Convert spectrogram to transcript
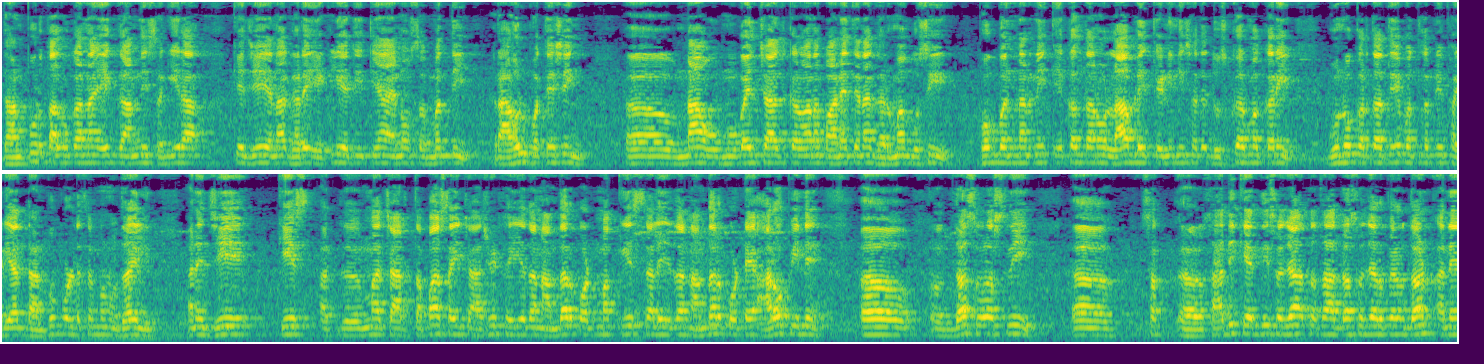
ધાનપુર તાલુકાના એક ગામની સગીરા કે જે એના ઘરે એકલી હતી ત્યાં એનો સંબંધી રાહુલ ફતેસિંહ અ, ના મોબાઈલ ચાર્જ કરવાના બહાને તેના ઘરમાં ઘૂસી ભોગ બનનારની એકલતાનો લાભ લઈ તેણીની સાથે દુષ્કર્મ કરી ગુનો કરતા તે મતલબની ફરિયાદ ધાનપુર પોલીસ સ્ટેશનમાં નોંધાયેલી અને જે કેસમાં ચાર તપાસ થઈ ચાર્જશીટ થઈ જતા નામદાર કોર્ટમાં કેસ ચાલી જતા નામદાર કોર્ટે આરોપીને દસ વર્ષની સાદી કેદની સજા તથા દસ હજાર રૂપિયાનો દંડ અને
